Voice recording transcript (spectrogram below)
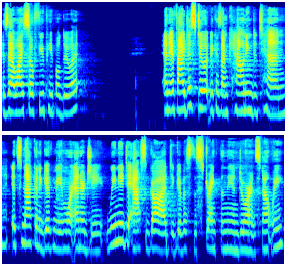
Is that why so few people do it? And if I just do it because I'm counting to 10, it's not going to give me more energy. We need to ask God to give us the strength and the endurance, don't we?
